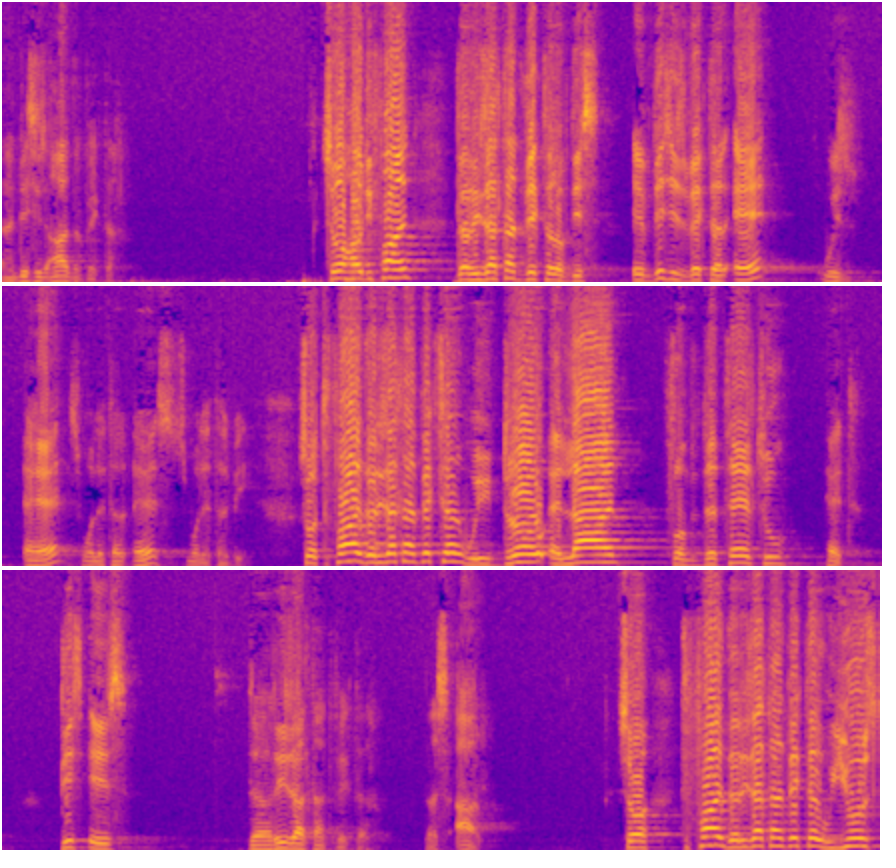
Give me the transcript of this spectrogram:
and this is another vector. So how define the resultant vector of this? If this is vector A with A, small letter A, small letter B. So to find the resultant vector, we draw a line from the tail to head. This is the resultant vector. That's R. So to find the resultant vector, we use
